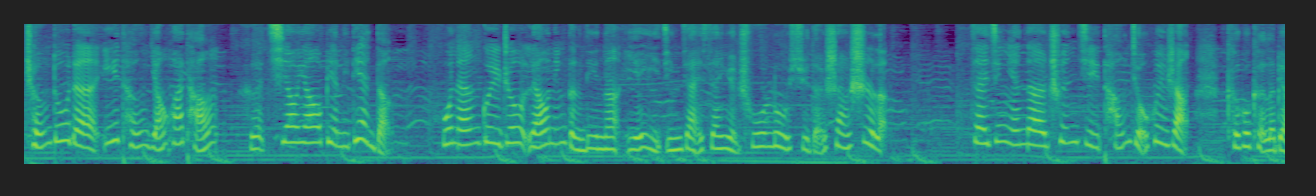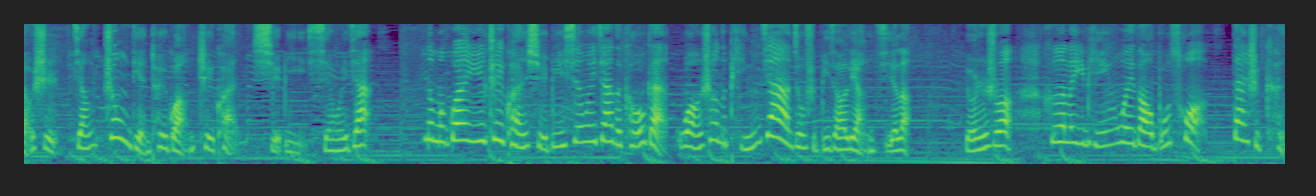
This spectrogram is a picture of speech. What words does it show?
成都的伊藤洋华堂和七幺幺便利店等，湖南、贵州、辽宁等地呢，也已经在三月初陆续的上市了。在今年的春季糖酒会上，可口可乐表示将重点推广这款雪碧纤维加。那么关于这款雪碧纤维加的口感，网上的评价就是比较两极了。有人说喝了一瓶味道不错，但是肯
